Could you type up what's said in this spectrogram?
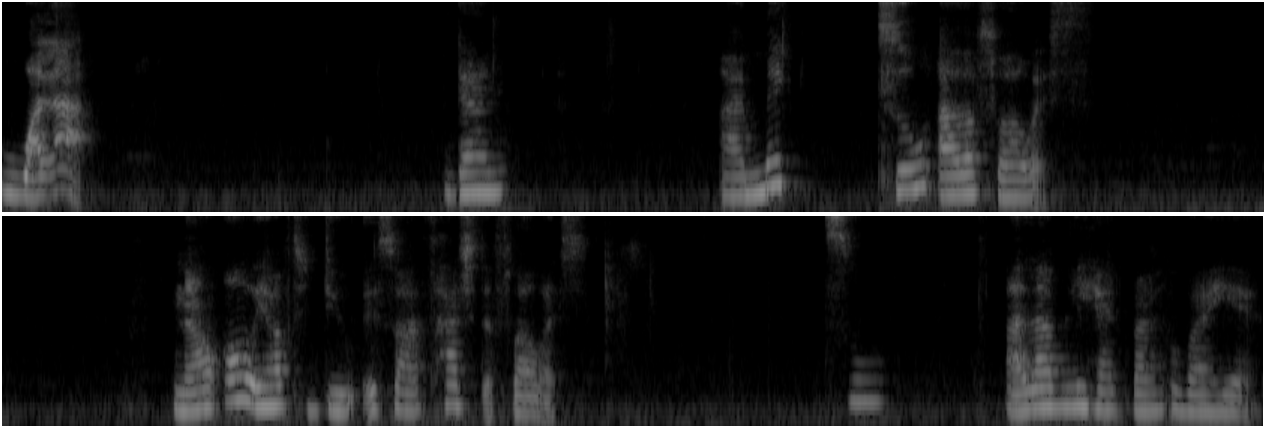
Voila! Then I make two other flowers. Now all we have to do is to attach the flowers to a lovely headband over here.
